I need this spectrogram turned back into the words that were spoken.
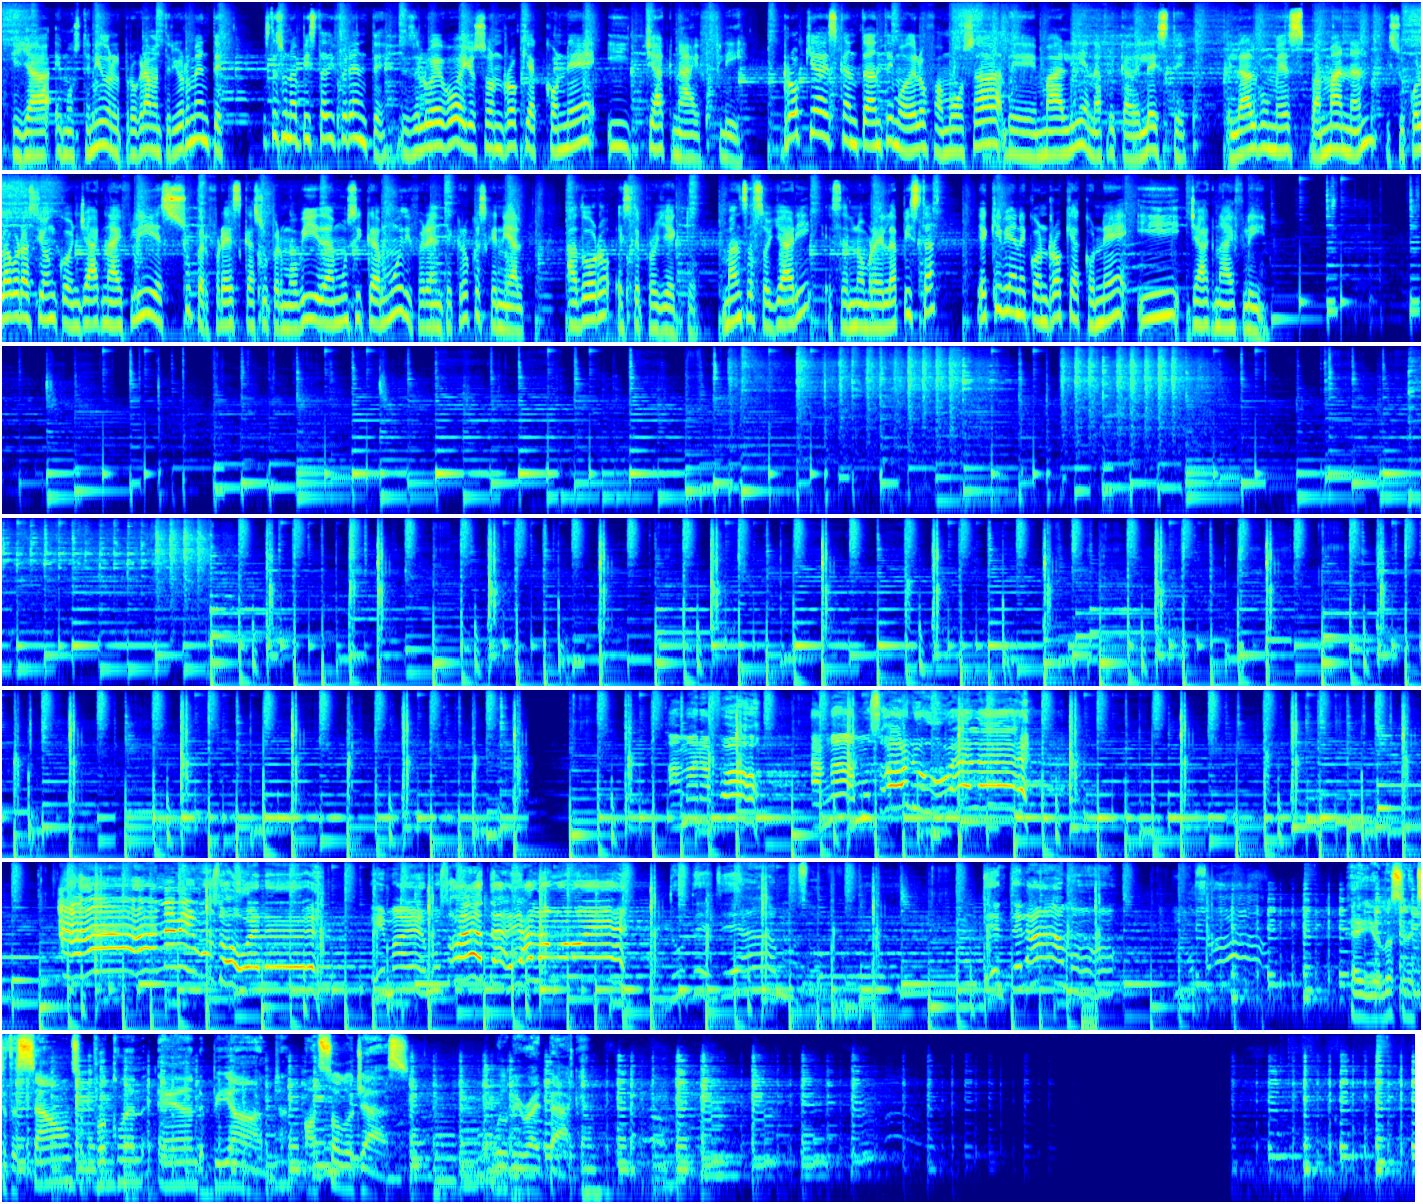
que ya hemos tenido en el programa anteriormente. Esta es una pista diferente. Desde luego, ellos son Rokia Kone y Jacknife Lee. Rokia es cantante y modelo famosa de Mali en África del Este. El álbum es Bamanan y su colaboración con Jacknife Lee es súper fresca, súper movida, música muy diferente, creo que es genial. Adoro este proyecto. Mansa Soyari es el nombre de la pista y aquí viene con Rokia Kone y Jacknife Lee. Beyond on Solo Jazz. We'll be right back.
